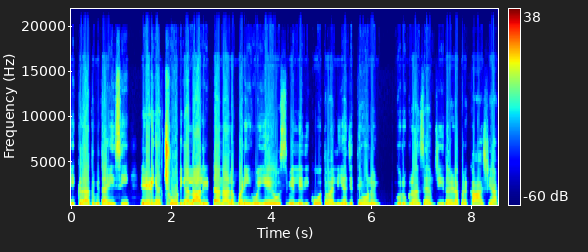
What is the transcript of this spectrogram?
ਇੱਕ ਰਾਤ ਬਿਤਾਈ ਸੀ। ਇਹ ਜਿਹੜੀਆਂ ਛੋਟੀਆਂ ਲਾਲ ਇੱਟਾਂ ਨਾਲ ਬਣੀ ਹੋਈ ਹੈ, ਉਸ ਵੇਲੇ ਦੀ ਕੋਤਵਾਲੀ ਆ, ਜਿੱਥੇ ਹੁਣ ਗੁਰੂ ਗ੍ਰੰਥ ਸਾਹਿਬ ਜੀ ਦਾ ਜਿਹੜਾ ਪ੍ਰਕਾਸ਼ ਆ,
